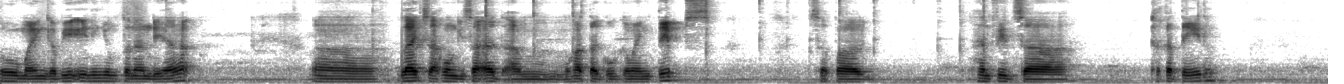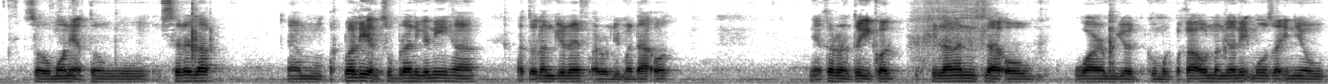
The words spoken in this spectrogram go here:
So, maing gabi ninyong tanan diha. Uh, like sa akong gisaad, um, muhatag og gamayng tips sa pag handfeed sa kakatail. So, mo ni atong Cerelac. Um, actually, ang sobra ni ganiha, ato lang giref aron di madaot. Niya karon to ikwag kailangan nila og warm yun. Kung magpakaon man gani mo sa inyong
